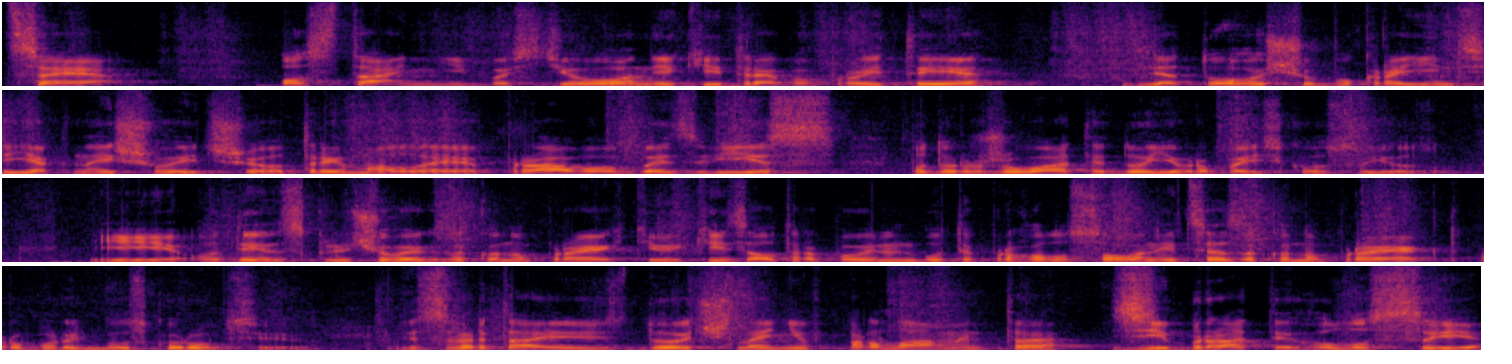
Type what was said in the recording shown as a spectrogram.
Це останній бастіон, який треба пройти для того, щоб українці якнайшвидше отримали право без віз подорожувати до Європейського Союзу. І один з ключових законопроєктів, який завтра повинен бути проголосований, це законопроєкт про боротьбу з корупцією. Звертаюсь до членів парламента зібрати голоси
